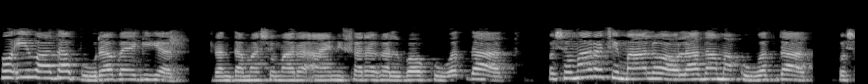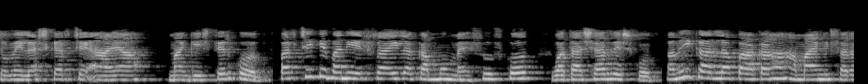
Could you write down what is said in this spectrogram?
و اے وعدہ پورا بیگیت رندما شمارا آئینی سرا غلبہ و قوت داد و شمارا چی مال و اولادا ما قوت داد و شمی لشکر چی آیا ما گشتر کد پرچی کے بنی اسرائیل کمو محسوس کد و تا شرش کد ہمی کا اللہ پاکا ہاں سرا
